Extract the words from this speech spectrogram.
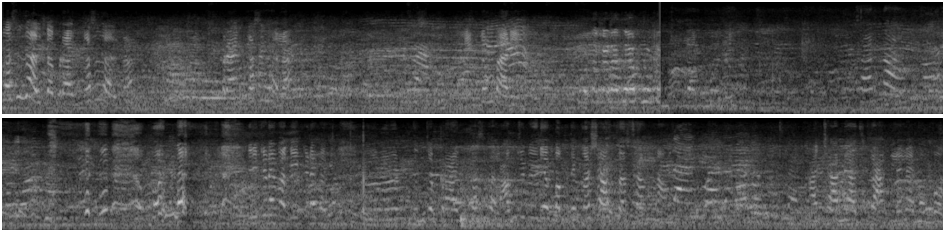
कसं झालं प्रँक कसं झालं प्रँक कसं झाला एकदम भारी सांग ना. बोल इकडे बघ इकडे बघ. तुमचं प्रँक कसं झालं? आमचे व्हिडिओ बघते कशा असतात सांग ना. अच्छा आम्ही आज टाकलेलं आहे मग बघ.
